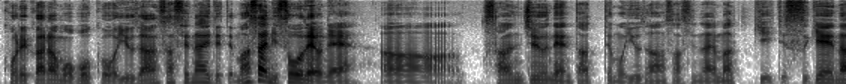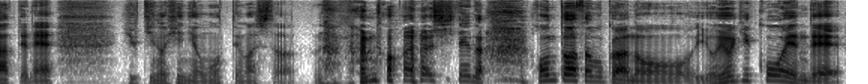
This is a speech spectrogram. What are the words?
これからも僕を油断させないでってまさにそうだよね。あ30年経っても油断させないマッキーってすげえなってね。雪の日に思ってました。何の話してんだ本当はさ、僕あの、代々木公園で、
